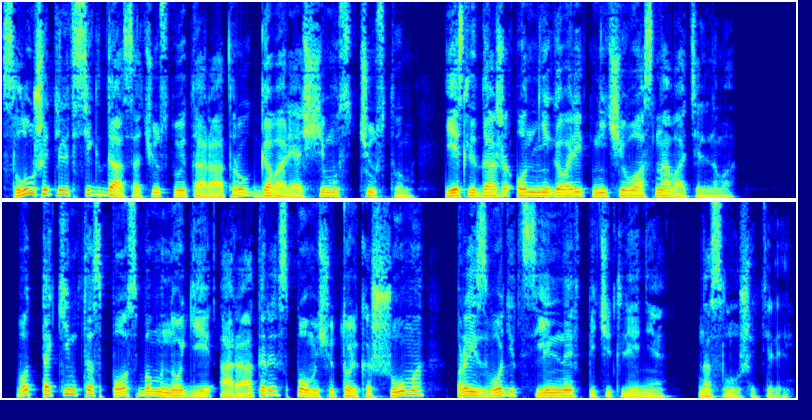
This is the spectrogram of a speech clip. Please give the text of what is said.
Слушатель всегда сочувствует оратору, говорящему с чувством, если даже он не говорит ничего основательного. Вот таким-то способом многие ораторы с помощью только шума производят сильное впечатление на слушателей.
